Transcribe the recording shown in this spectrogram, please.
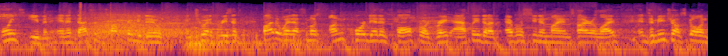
points even, and that's a tough thing to do in two out of three sets. By the way, that's the most uncoordinated fall for a great athlete that I've ever seen in my entire life. And Dimitrov's going,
